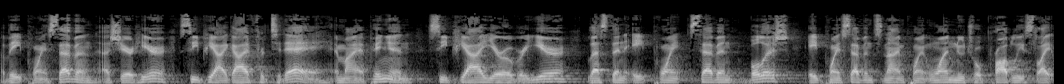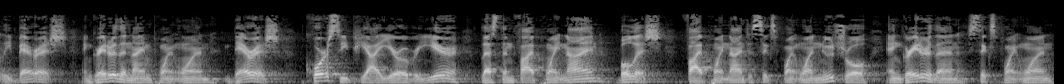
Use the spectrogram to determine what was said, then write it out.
of 8.7 as shared here. CPI guide for today, in my opinion, CPI year over year, less than 8.7 bullish, 8.7 to 9.1 neutral, probably slightly bearish, and greater than 9.1 bearish Core CPI year over year, less than 5.9, bullish, 5.9 to 6.1 neutral, and greater than 6.1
